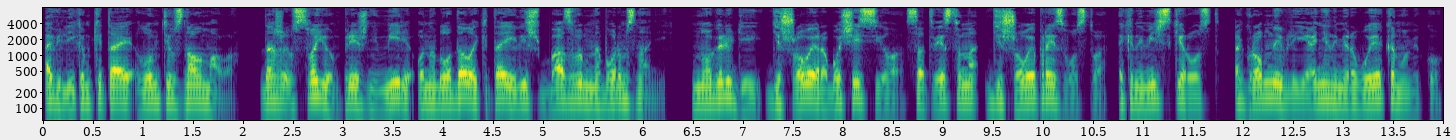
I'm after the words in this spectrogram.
О Великом Китае Ломтев знал мало. Даже в своем прежнем мире он обладал о Китае лишь базовым набором знаний. Много людей, дешевая рабочая сила, соответственно, дешевое производство, экономический рост, огромное влияние на мировую экономику,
